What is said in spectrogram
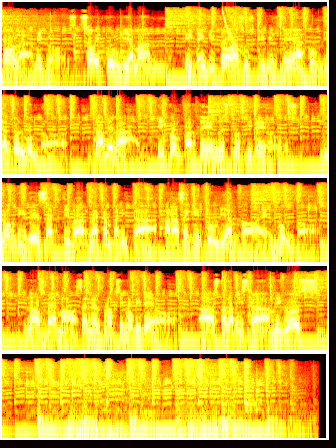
Hola amigos, soy Cumbiaman y te invito a suscribirte a Cumbiando el Mundo. Dale like y comparte nuestros videos. No olvides activar la campanita para seguir cumbiando el mundo. Nos vemos en el próximo video. Hasta la vista amigos.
